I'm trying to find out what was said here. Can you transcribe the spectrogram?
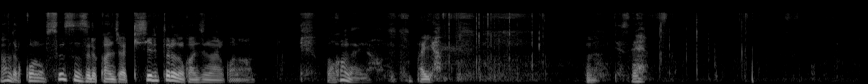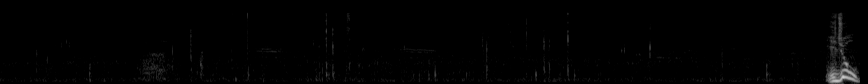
なんだろうこのスースーする感じはキシリトールの感じなのかな。わかんないな。まあいいや。うんですね。以上。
